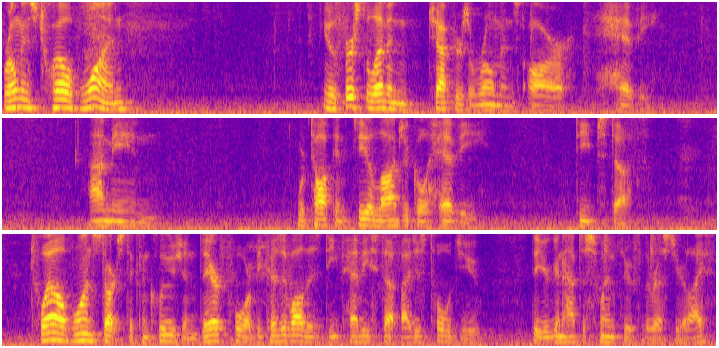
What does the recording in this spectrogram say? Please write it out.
Romans 12 1 you know, the first 11 chapters of Romans are heavy. I mean, we're talking theological heavy, deep stuff. 12:1 starts the conclusion. Therefore, because of all this deep heavy stuff I just told you that you're going to have to swim through for the rest of your life,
